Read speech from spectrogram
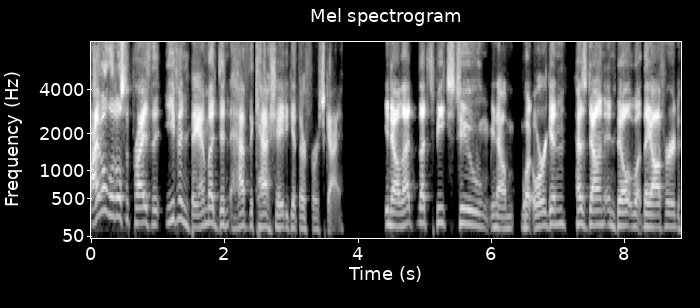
I'm a little surprised that even Bama didn't have the cachet to get their first guy. You know, that that speaks to, you know, what Oregon has done and built, what they offered,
